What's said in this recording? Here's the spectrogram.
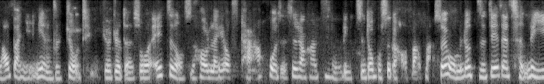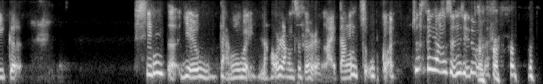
老板也念着旧情，就觉得说，哎，这种时候 lay off 他，或者是让他自己离职，都不是个好方法。所以我们就直接再成立一个新的业务单位，然后让这个人来当主管，就非常神奇，对不对？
